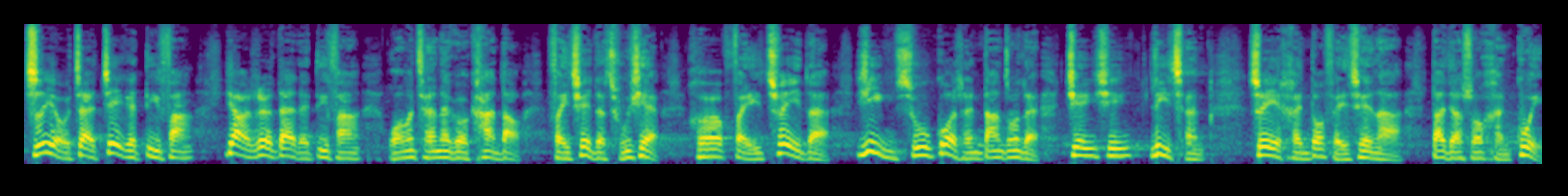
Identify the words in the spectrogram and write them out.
只有在这个地方亚热带的地方，我们才能够看到翡翠的出现和翡翠的运输过程当中的艰辛历程。所以很多翡翠呢，大家说很贵，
